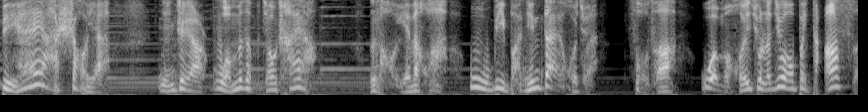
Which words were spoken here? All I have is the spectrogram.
别呀，少爷，您这样我们怎么交差啊？老爷的话务必把您带回去，否则我们回去了就要被打死。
